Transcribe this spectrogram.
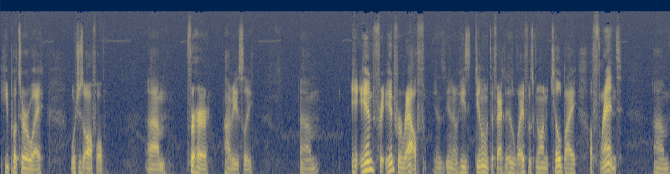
He puts her away, which is awful um, for her, obviously. Um, and for and for Ralph, you know, he's dealing with the fact that his wife was gone and killed by a friend. Um,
